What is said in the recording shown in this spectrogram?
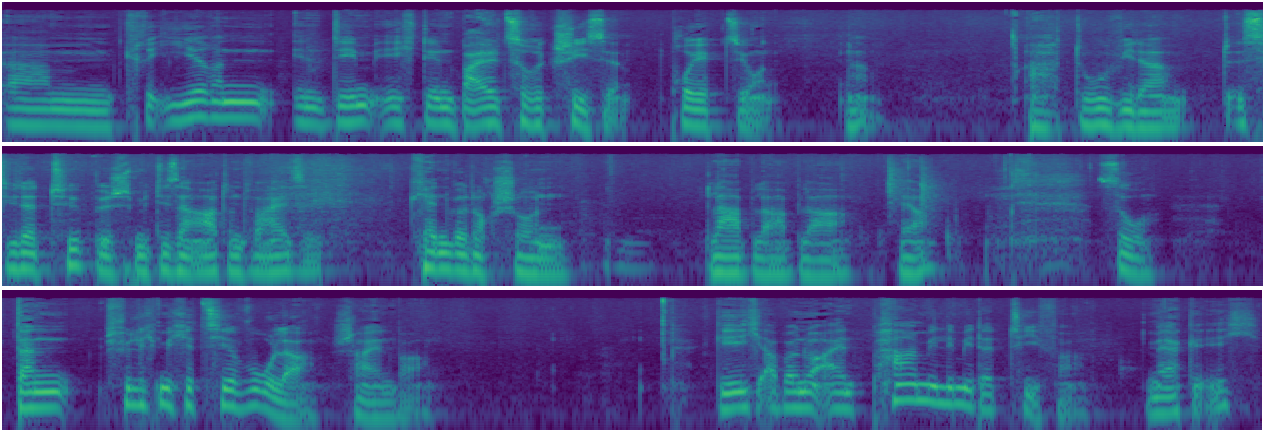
ähm, kreieren, indem ich den Ball zurückschieße. Projektion. Ja. Ach du wieder, ist wieder typisch mit dieser Art und Weise. Kennen wir doch schon. Bla bla bla. Ja. So. Dann fühle ich mich jetzt hier wohler, scheinbar. Gehe ich aber nur ein paar Millimeter tiefer, merke ich,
